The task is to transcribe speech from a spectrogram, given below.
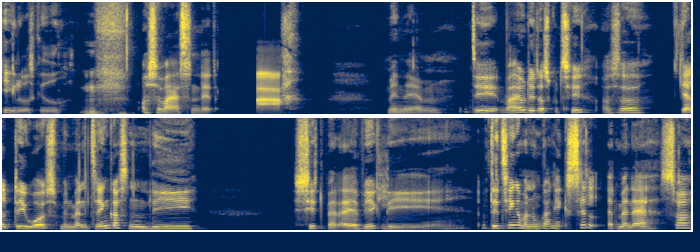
helt udskidet. Mm. Og så var jeg sådan lidt, ah. Men øhm, det var jo det, der skulle til, og så hjalp det jo også. Men man tænker sådan lige, shit, hvad er jeg virkelig... Det tænker man nogle gange ikke selv, at man er så,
